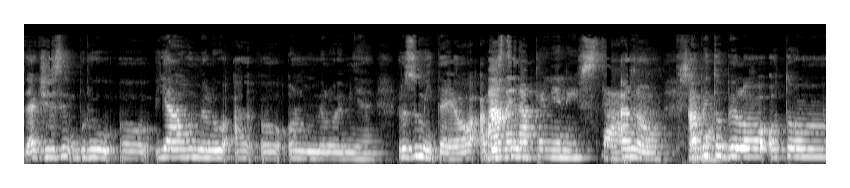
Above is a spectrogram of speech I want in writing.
Takže si budu, já ho miluji a on miluje mě. Rozumíte, jo? Abyste- Máme naplněný vztah. ano, třeba. aby to bylo o tom,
